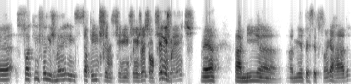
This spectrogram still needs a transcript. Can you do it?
É, só que infelizmente, só que infelizmente, não, felizmente, né, a minha a minha percepção era errada.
